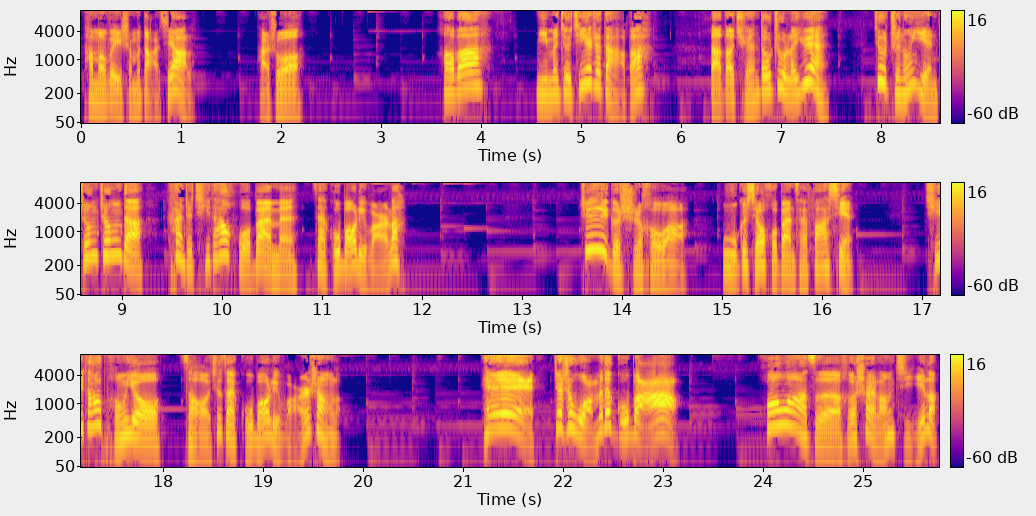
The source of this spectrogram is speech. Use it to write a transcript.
他们为什么打架了。她说：“好吧，你们就接着打吧，打到全都住了院，就只能眼睁睁的看着其他伙伴们在古堡里玩了。”这个时候啊，五个小伙伴才发现，其他朋友早就在古堡里玩上了。嘿，这是我们的古堡！花袜子和帅狼急了，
